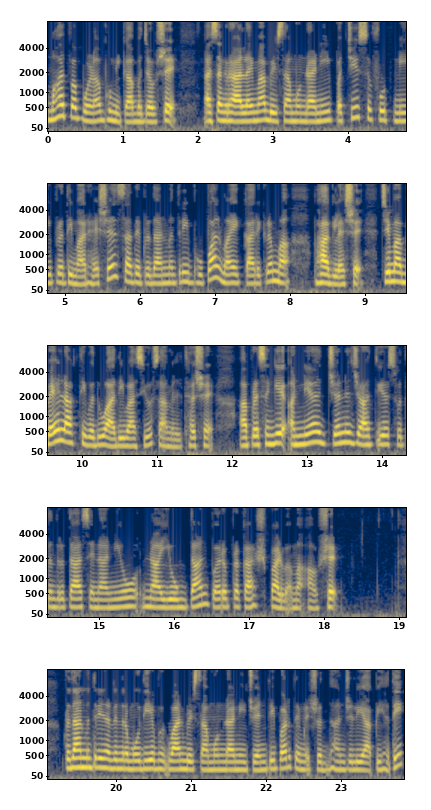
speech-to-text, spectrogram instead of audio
મહત્વપૂર્ણ ભૂમિકા ભજવશે. આ સંગ્રહાલયમાં બિરસા મુંડાની પચીસ ફૂટની પ્રતિમા રહેશે. સાથે પ્રધાનમંત્રી ભોપાલમાં એક કાર્યક્રમમાં ભાગ લેશે, જેમાં બે લાખથી વધુ આદિવાસીઓ સામેલ થશે. આ પ્રસંગે અન્ય જનજાતીય સ્વતંત્રતા સેનાનીઓના યોગદાન પર પ્રકાશ પાડવામાં આવશે. પ્રધાનમંત્રી નરેન્દ્ર મોદીએ ભગવાન બિરસા મુંડાની જયંતિ પર તેમને શ્રદ્ધાંજલિ આપી હતી.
